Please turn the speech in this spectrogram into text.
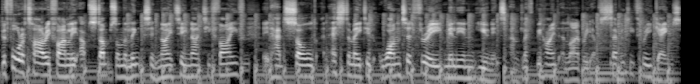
Before Atari finally upped stumps on the Lynx in 1995, it had sold an estimated 1 to 3 million units and left behind a library of 73 games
